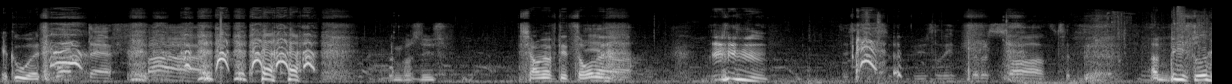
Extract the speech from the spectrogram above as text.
Ja gut. What the fuck? irgendwas ist. Schauen wir auf die Zone. Ja. Das ist ein bisschen interessant. Ein bisschen.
